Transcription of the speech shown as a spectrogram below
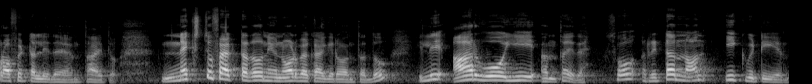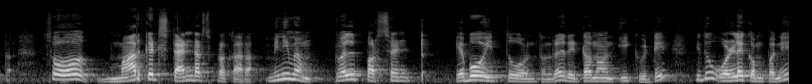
ಪ್ರಾಫಿಟಲ್ಲಿದೆ ಅಂತ ಆಯಿತು. ನೆಕ್ಸ್ಟ್ ಫ್ಯಾಕ್ಟರು ನೀವು ನೋಡಬೇಕಾಗಿರುವಂಥದ್ದು ಇಲ್ಲಿ ಆರ್ ಒ ಇ ಅಂತ ಇದೆ. ಸೊ ರಿಟರ್ನ್ ಆನ್ ಈಕ್ವಿಟಿ ಅಂತ. ಸೊ ಮಾರ್ಕೆಟ್ ಸ್ಟ್ಯಾಂಡರ್ಡ್ಸ್ ಪ್ರಕಾರ ಮಿನಿಮಮ್ ಟ್ವೆಲ್ ಪರ್ಸೆಂಟ್ ಎಬೋ ಇತ್ತು ಅಂತಂದರೆ ರಿಟರ್ನ್ ಆನ್ ಈಕ್ವಿಟಿ ಇದು ಒಳ್ಳೆ ಕಂಪನಿ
